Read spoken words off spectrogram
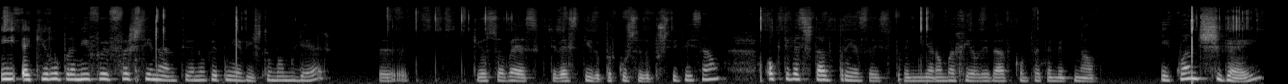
E aquilo para mim foi fascinante. Eu nunca tinha visto uma mulher que eu soubesse que tivesse tido percurso de prostituição ou que tivesse estado presa. Isso para mim era uma realidade completamente nova. E quando cheguei,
